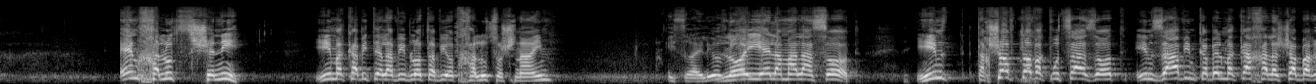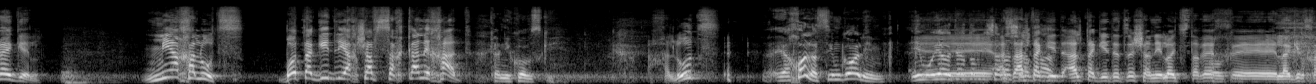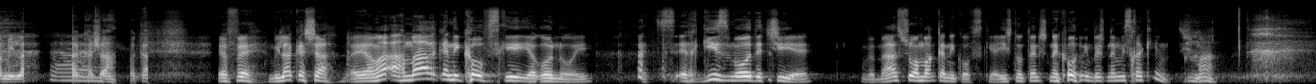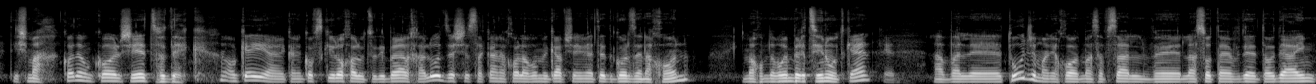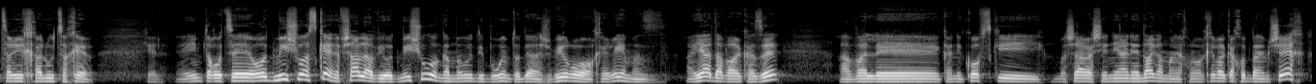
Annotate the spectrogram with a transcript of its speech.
אין חלוץ שני. אם מכבי תל אביב לא תביא עוד חלוץ או שניים, ישראלי או לא יהיה לה מה לעשות. אם, תחשוב טוב הקבוצה הזאת, אם זהבי מקבל מכה חלשה ברגל, מי החלוץ? בוא תגיד לי עכשיו שחקן אחד. קניקובסקי. החלוץ? יכול לשים גולים, אם הוא יהיה יותר טוב משנה שעברה. אז אל תגיד, אל תגיד את זה, שאני לא אצטרך אוקיי. אה, להגיד לך מילה קשה. יפה, מילה קשה. אמר, אמר קניקובסקי, ירון נוי, הרגיז מאוד את שיה, ומאז שהוא אמר קניקובסקי, האיש נותן שני גולים בשני משחקים, תשמע. תשמע, קודם כל שיהיה צודק, אוקיי? קניקובסקי לא חלוץ, הוא דיבר על חלוץ, זה ששחקן יכול לבוא מגב שני לתת גול זה נכון, אם אנחנו מדברים ברצינות, כן? כן. אבל uh, תורג'מן יכול להיות מהספסל ולעשות את ההבדל, אתה יודע, אם צריך חלוץ אחר. כן. אם אתה רוצה עוד מישהו, אז כן, אפשר להביא עוד מישהו, גם היו דיבורים, אתה יודע, שבירו, אחרים, אז היה דבר כזה. אבל uh, קניקובסקי בשער השני היה נהדר, גם אנחנו נרחיב על כך עוד בהמשך.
